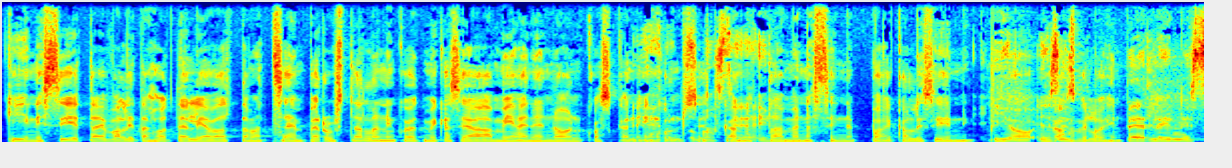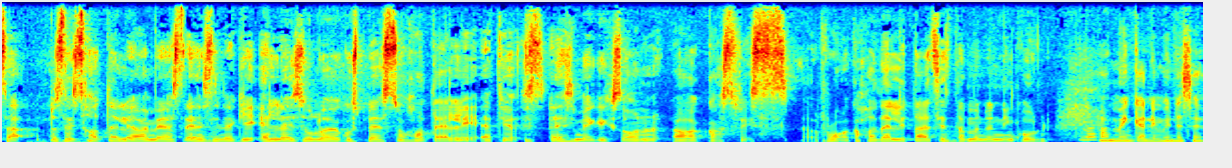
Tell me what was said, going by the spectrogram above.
kiinni siitä tai valita hotellia välttämättä sen perusteella, niin kuin, että mikä se aamiainen on, koska niin kuin sit kannattaa ei. mennä sinne paikallisiin Joo, ja siis kahviloihin. Siis Berliinissä, no siis hotelliaamiaiset ensinnäkin, ellei sulla ole joku spessuhotelli, että jos esimerkiksi on äh, kasvisruokahotelli tai siis tämmöinen niin kuin, ah, minkä niminen se?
